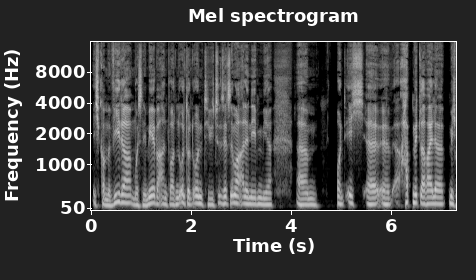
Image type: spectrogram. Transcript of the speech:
Ich komme wieder, muss eine Mail beantworten und und und. Die sitzen immer alle neben mir. Ähm, und ich äh, äh habe mittlerweile mich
